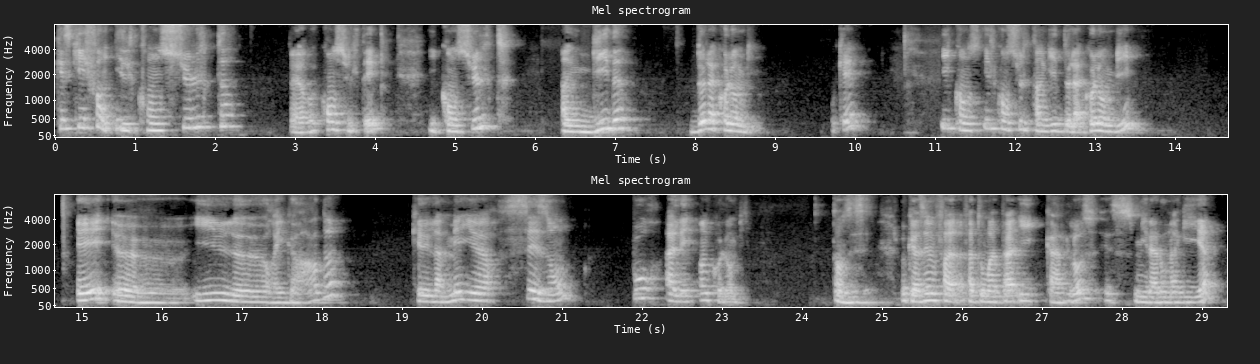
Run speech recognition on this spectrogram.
Qu'est-ce qu'ils font Ils consultent, euh, ils consultent un guide de la Colombie. OK ils, consultent un guide de la Colombie et euh, ils euh, regardent quelle est la meilleure saison pour aller en Colombie. Entonces, lo que hacen Fatumata y Carlos es mirar una guía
